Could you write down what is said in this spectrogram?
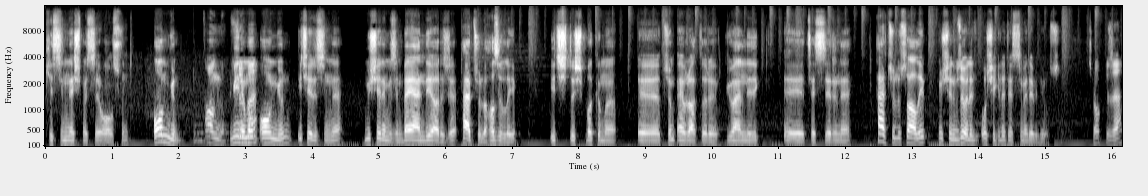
kesinleşmesi olsun. 10 gün, 10 gün. minimum Süper. 10 gün içerisinde müşterimizin beğendiği aracı her türlü hazırlayıp iç dış bakımı, e, tüm evrakları, güvenlik e, testlerini her türlü sağlayıp müşterimize öyle o şekilde teslim edebiliyoruz. Çok güzel.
